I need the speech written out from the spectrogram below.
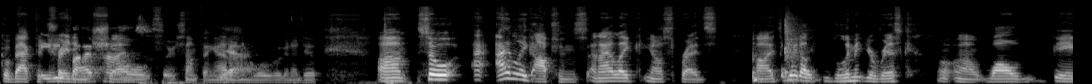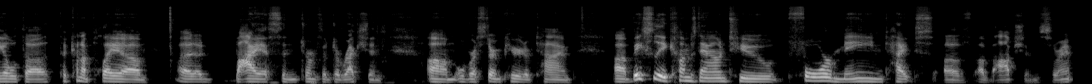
Go back to trading times? shells or something. I Yeah. don't know what we're gonna do. Um, so I, I like options and I like you know spreads. Uh, it's a way to limit your risk uh, while being able to to kind of play a, a bias in terms of direction um, over a certain period of time. Uh, basically, it comes down to four main types of, of options, right?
